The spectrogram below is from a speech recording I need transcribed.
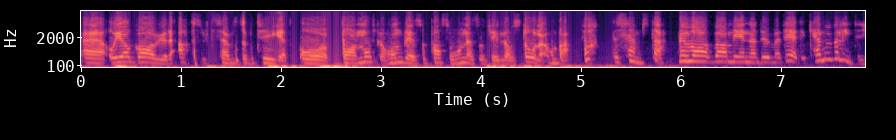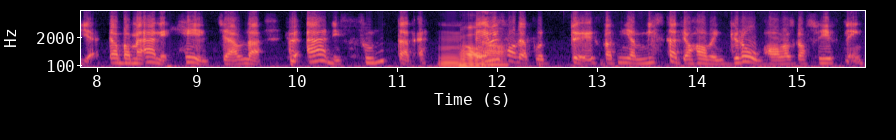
Eh, och jag gav ju det absolut sämsta betyget och barnmorskan hon blev så pass hon nästan trillade av stolen. Hon bara va? Det sämsta? Men vad, vad menar du med det? Det kan du väl inte ge? Jag bara men är ni helt jävla, hur är ni funtade? Mm. Ja. Delvis håller jag på dö för att ni har missat att jag har en grov havandeskapsförgiftning.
